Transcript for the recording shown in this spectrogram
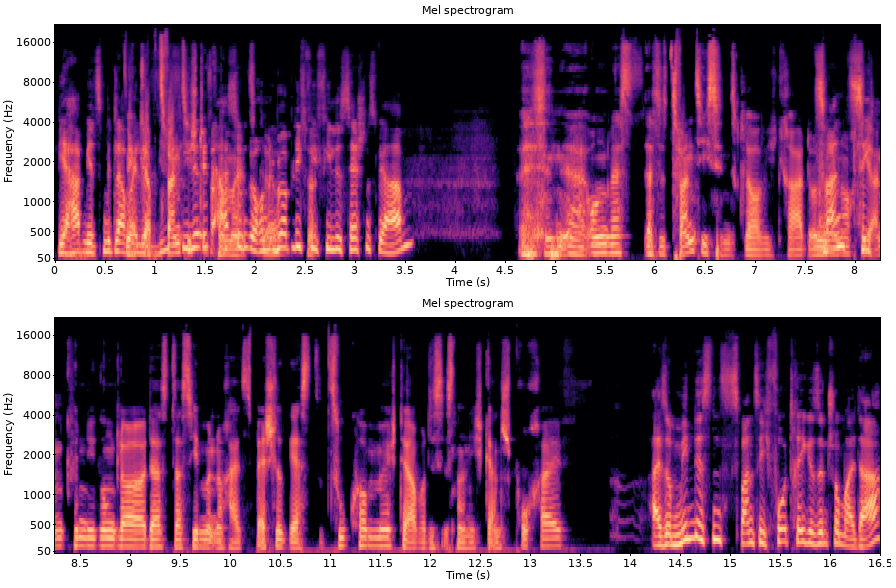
Wir haben jetzt mittlerweile ich glaub, 20 viele, Stück hast du noch einen Überblick, wie viele Sessions wir haben? Es sind äh, irgendwas, also 20 sind es, glaube ich, gerade. Und 20? noch die Ankündigung, glaub, dass, dass jemand noch als Special Guest dazukommen möchte, aber das ist noch nicht ganz spruchreif. Also mindestens 20 Vorträge sind schon mal da.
